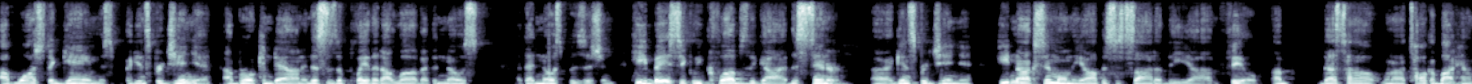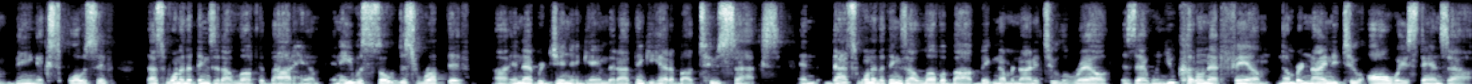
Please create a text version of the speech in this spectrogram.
I've watched the game this, against Virginia. I broke him down, and this is a play that I love at the nose at that nose position. He basically clubs the guy, the center, uh, against Virginia. He knocks him on the opposite side of the uh, field. I'm, that's how when I talk about him being explosive, that's one of the things that I loved about him. And he was so disruptive uh, in that Virginia game that I think he had about two sacks. And that's one of the things I love about big number 92 Larrell is that when you cut on that film, number 92 always stands out.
